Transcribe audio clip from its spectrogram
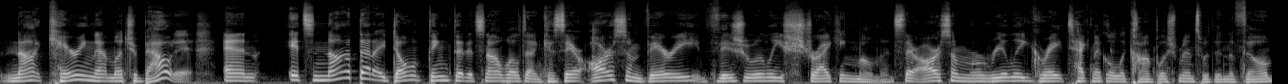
not caring that much about it. And it's not that I don't think that it's not well done because there are some very visually striking moments. There are some really great technical accomplishments within the film,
